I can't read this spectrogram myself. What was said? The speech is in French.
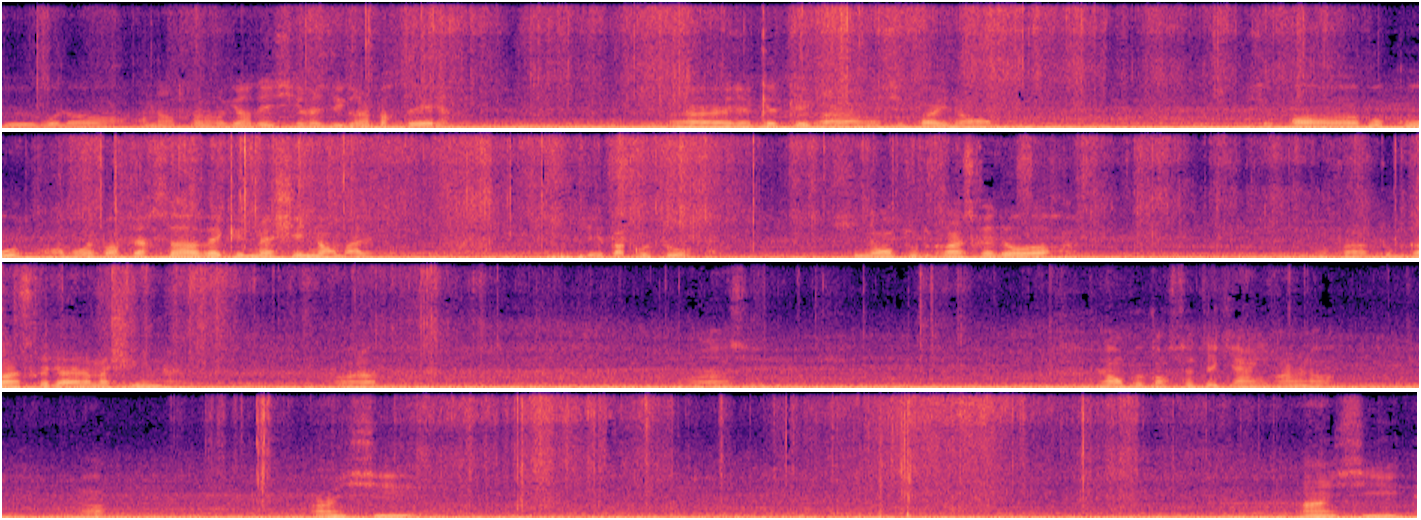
Euh, voilà, on est en train de regarder s'il reste du grain par terre. Euh, Il y a quelques grains, mais c'est pas énorme. C'est pas beaucoup. On pourrait pas faire ça avec une machine normale. Qui n'est pas coteau. Sinon tout le grain serait dehors. Enfin tout le grain serait derrière la machine. Voilà. Voilà, là on peut constater qu'il y a un grain là. Là. Un ici. Euh.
